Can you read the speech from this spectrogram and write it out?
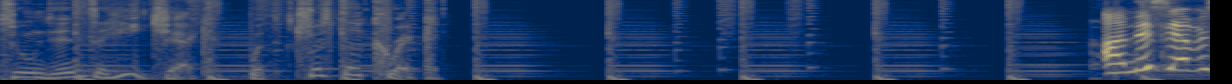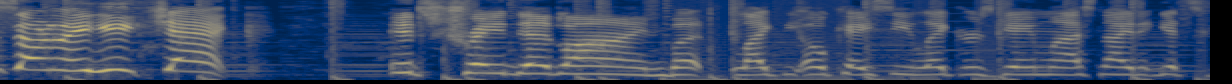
Tuned in to Heat Check with Trista Crick. On this episode of the Heat Check, it's trade deadline, but like the OKC Lakers game last night, it gets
